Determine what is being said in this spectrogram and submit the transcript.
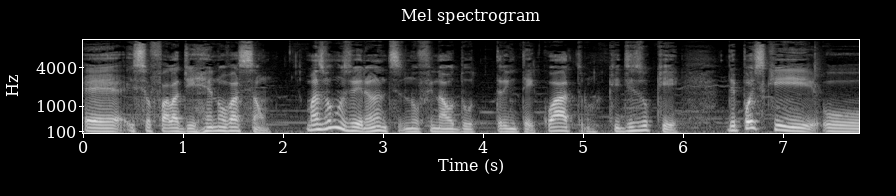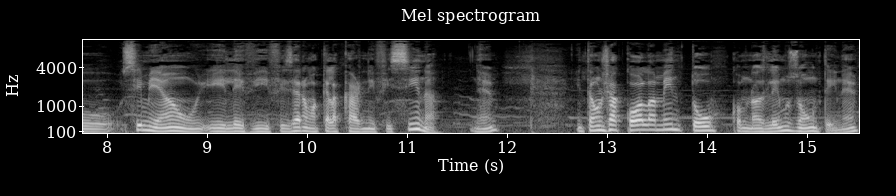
É, isso fala de renovação. Mas vamos ver antes, no final do 34, que diz o quê? Depois que o Simeão e Levi fizeram aquela carnificina, né? Então Jacó lamentou, como nós lemos ontem, né?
